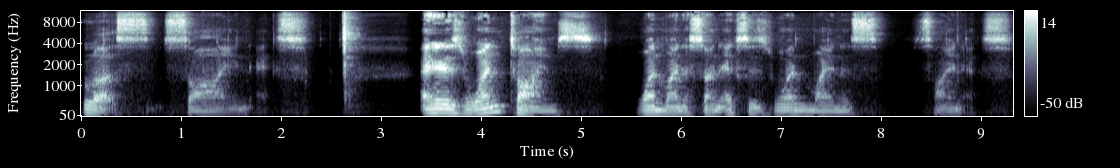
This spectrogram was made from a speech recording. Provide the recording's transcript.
plus sine x. And it is 1 times 1 minus sine x is 1 minus sine x.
